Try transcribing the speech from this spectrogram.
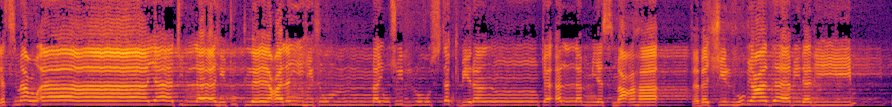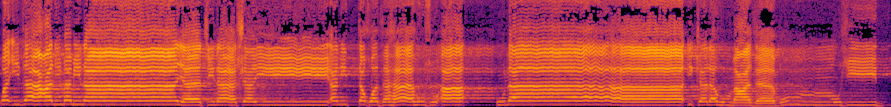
يسمع آيات الله تتلى عليه ثم يصر مستكبرا كأن لم يسمعها فبشره بعذاب أليم. وإذا علم من آياتنا شيئا اتخذها هزؤا أولئك لهم عذاب مهين.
